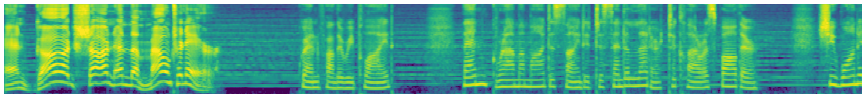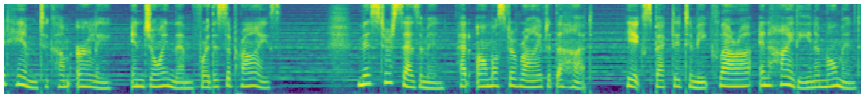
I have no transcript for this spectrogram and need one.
And God's sun and the mountain air. Grandfather replied. Then Grandmama decided to send a letter to Clara's father. She wanted him to come early and join them for the surprise. Mr. Sesemann had almost arrived at the hut. He expected to meet Clara and Heidi in a moment.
